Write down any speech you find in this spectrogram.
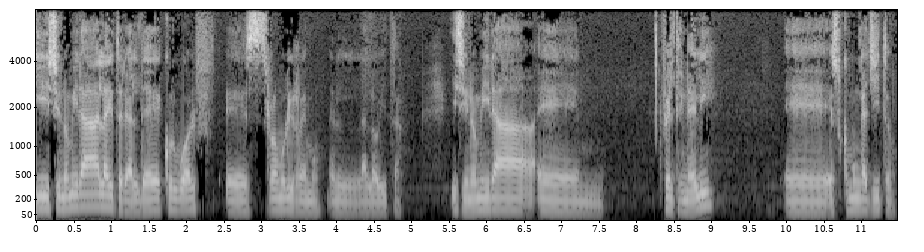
Y si uno mira la editorial de Kurt Wolf, es Rómulo y Remo, la lobita. Y si uno mira eh, Feltrinelli, eh, es como un gallito.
